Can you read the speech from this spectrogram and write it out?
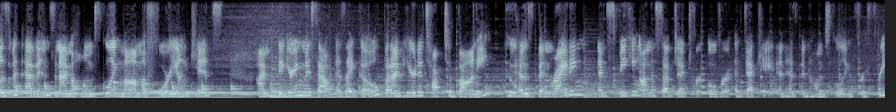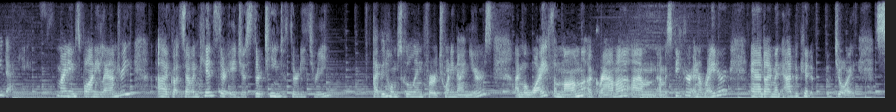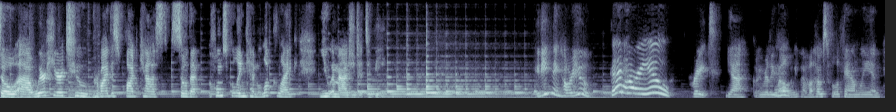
Elizabeth Evans, and I'm a homeschooling mom of four young kids. I'm figuring this out as I go, but I'm here to talk to Bonnie, who has been writing and speaking on the subject for over a decade and has been homeschooling for three decades. My name's Bonnie Landry. I've got seven kids. They're ages 13 to 33. I've been homeschooling for 29 years. I'm a wife, a mom, a grandma. Um, I'm a speaker and a writer, and I'm an advocate of joy. So uh, we're here to provide this podcast so that homeschooling can look like you imagined it to be. Good evening. How are you? Good. How are you? Great. Yeah, going really well. We have a house full of family, and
